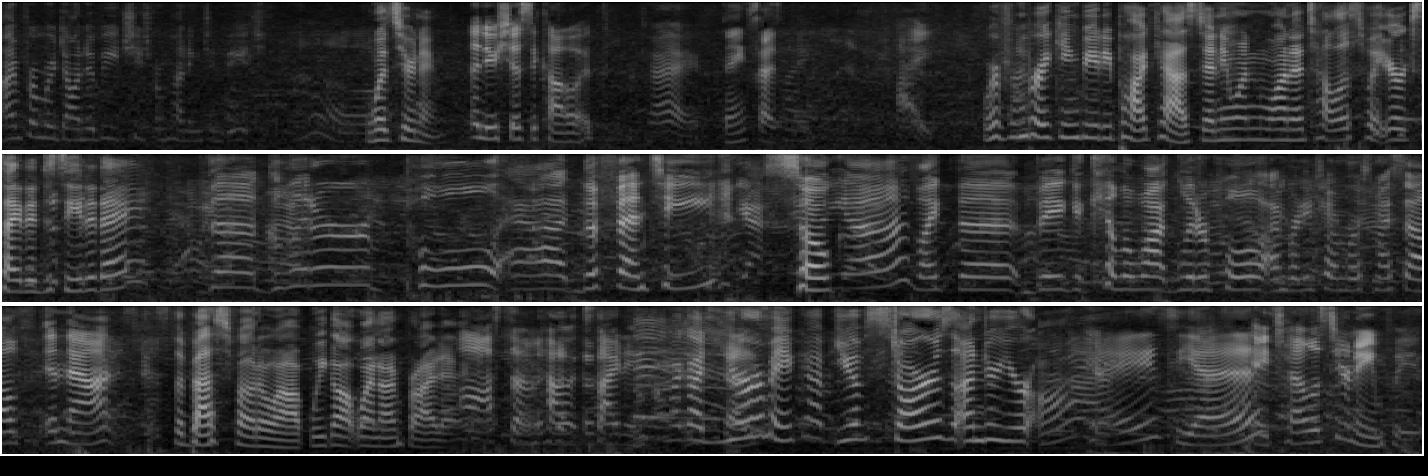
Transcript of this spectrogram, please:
I'm from Redondo Beach. She's from Huntington Beach. Oh. What's your name? Anusha Sakawat. Okay. Thanks, guys. Hi. We're from Breaking Beauty Podcast. Anyone want to tell us what you're excited to see today? The glitter pool at the Fenty. So Yeah, like the big kilowatt glitter pool. I'm ready to immerse myself in that. it's the best photo op. We got one on Friday. Awesome. How exciting. Oh my god, your makeup, you have stars under your eyes. Yes. Hey, tell us your name, please.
